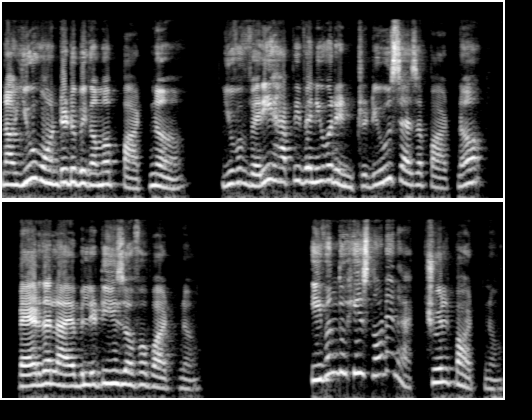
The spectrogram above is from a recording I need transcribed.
Now you wanted to become a partner. You were very happy when you were introduced as a partner, bear the liabilities of a partner. Even though he is not an actual partner,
